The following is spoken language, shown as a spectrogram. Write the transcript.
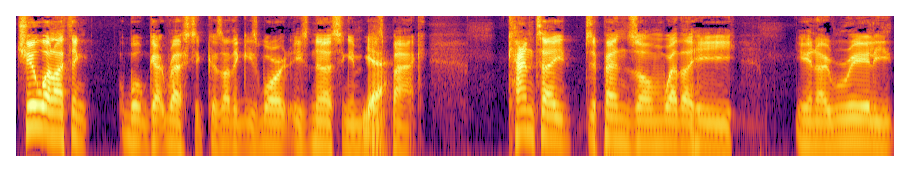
Chilwell, I think, will get rested because I think he's worried. He's nursing him yeah. his back. Kante depends on whether he, you know, really,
